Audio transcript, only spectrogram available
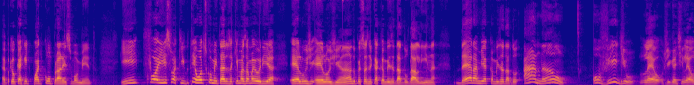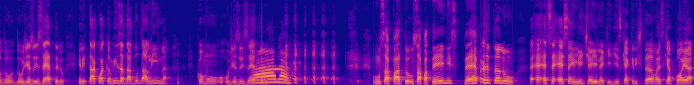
É porque é o que a gente pode comprar nesse momento. E foi isso aqui. Tem outros comentários aqui, mas a maioria é, elogi é elogiando. O pessoal dizendo que a camisa é da Dudalina. Deram a minha camisa da Duda. Ah, não! O vídeo, Léo, gigante Léo, do, do Jesus hétero, ele tá com a camisa da Dudalina, como o, o Jesus hétero. Ah. um sapato, um sapatênis, né? Representando é, é, essa, essa elite aí, né? Que diz que é cristã, mas que apoia,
